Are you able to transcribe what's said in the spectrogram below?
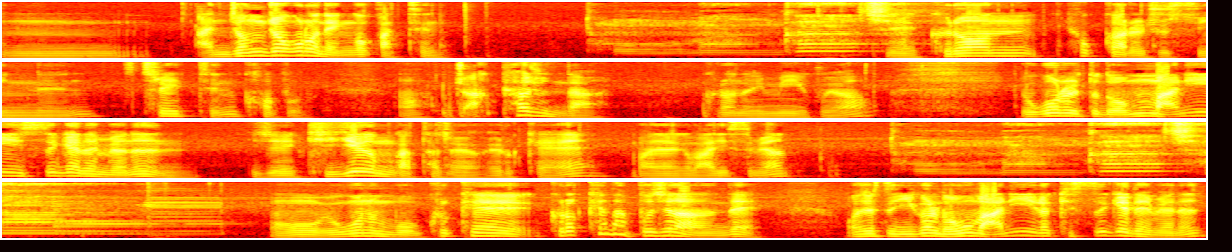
음, 안정적으로 낸 것 같은 네, 그런 효과를 줄 수 있는 스트레이튼 커브 어, 쫙 펴준다 그런 의미이고요. 요거를 또 너무 많이 쓰게 되면은 이제 기계음 같아져요. 이렇게 만약에 많이 쓰면 어, 요거는 뭐 그렇게 그렇게 나쁘진 않은데 어쨌든 이걸 너무 많이 이렇게 쓰게 되면은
